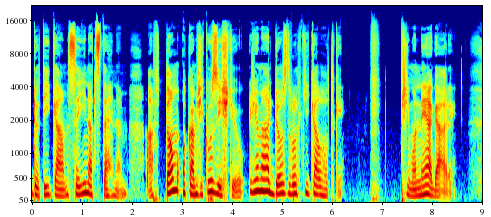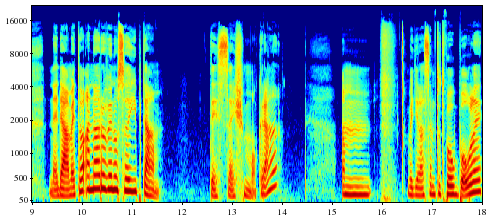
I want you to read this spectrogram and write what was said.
Dotýkám se jí nad stehnem a v tom okamžiku zjišťuju, že má dost vlhký kalhotky. Přímo Niagáry. Nedá mi to a na rovinu se jí ptám. Ty seš mokrá? Um, viděla jsem tu tvou bouli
